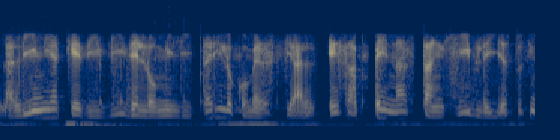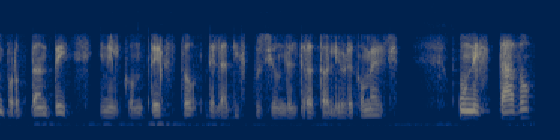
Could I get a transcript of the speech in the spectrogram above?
la línea que divide lo militar y lo comercial es apenas tangible y esto es importante en el contexto de la discusión del Tratado de Libre Comercio. Un Estado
